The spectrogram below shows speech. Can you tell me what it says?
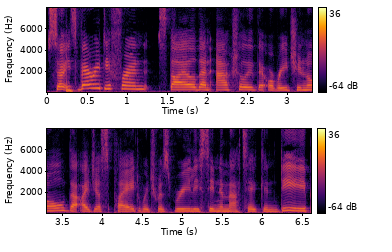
So it's very different style than actually the original that I just played, which was really cinematic and deep.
